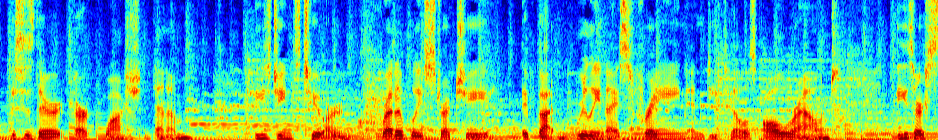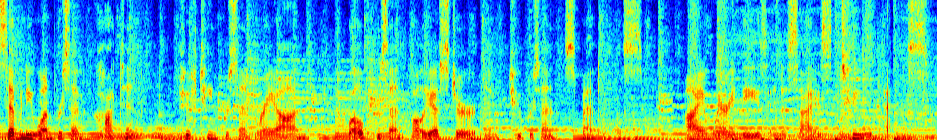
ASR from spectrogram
This is their dark wash denim. These jeans, too, are incredibly stretchy. They've got really nice fraying and details all around. These are 71% cotton, 15% rayon, 12% polyester, and 2% spandex. I am wearing these in a size 2X.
